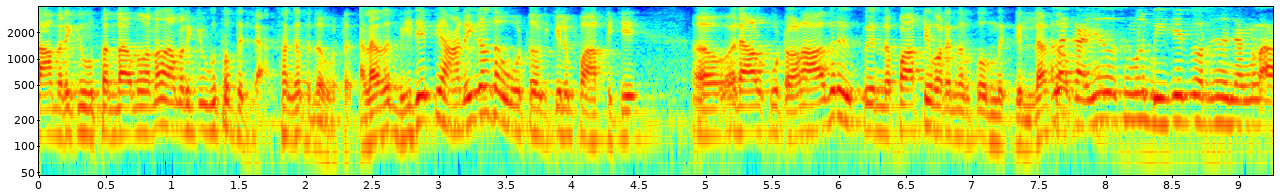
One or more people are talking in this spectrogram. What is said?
താമരയ്ക്ക് കുത്തണ്ട എന്ന് പറഞ്ഞാൽ താമരയ്ക്ക് കുത്തത്തില്ല സംഘത്തിന്റെ വോട്ട്. അല്ലാതെ ബി ജെ പി അണികളുടെ വോട്ട് ഒരിക്കലും പാർട്ടിക്ക് ഒരാൾക്കൂട്ടമാണ് അവർ പിന്നെ പാർട്ടി പറയുന്നിടത്തൊന്നും നിൽക്കില്ല. അല്ല കഴിഞ്ഞ ദിവസങ്ങൾ ബി ജെ പി പറഞ്ഞത് ഞങ്ങൾ ആ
